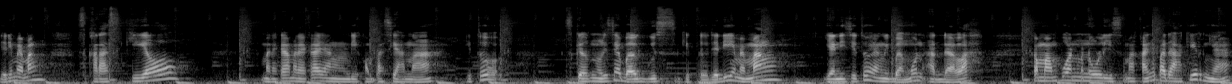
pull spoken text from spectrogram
Jadi memang sekarang skill mereka-mereka yang di Kompasiana itu skill nulisnya bagus gitu. Jadi memang yang di situ yang dibangun adalah kemampuan menulis. Makanya pada akhirnya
